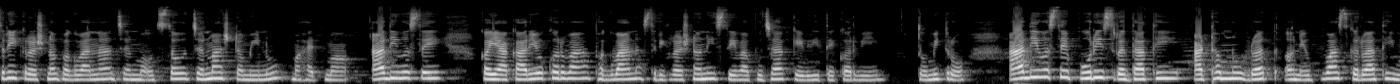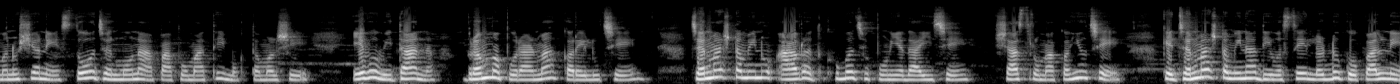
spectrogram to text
શ્રી કૃષ્ણ ભગવાનના જન્મ ઉત્સવ જન્માષ્ટમીનું મહાત્મ્ય આ દિવસે કયા કાર્યો કરવા ભગવાન શ્રી કૃષ્ણની સેવા પૂજા કેવી રીતે કરવી? તો મિત્રો, આ દિવસે પૂરી શ્રદ્ધાથી, આઠમનું વ્રત અને ઉપવાસ કરવાથી મનુષ્યને સો જન્મોના પાપોમાંથી મુક્ત મળશે. એવું વિધાન બ્રહ્મપુરાણમાં કરેલું છે. જન્માષ્ટમીનું આ વ્રત ખૂબ જ પુણ્યદાયી છે. શાસ્ત્રોમાં કહ્યું છે કે જન્માષ્ટમીના દિવસે લડ્ડુ ગોપાલને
